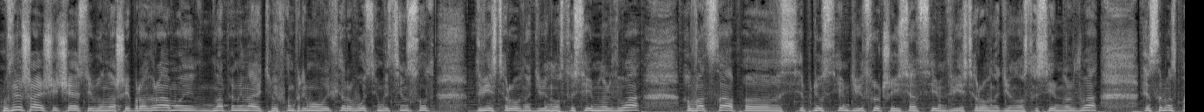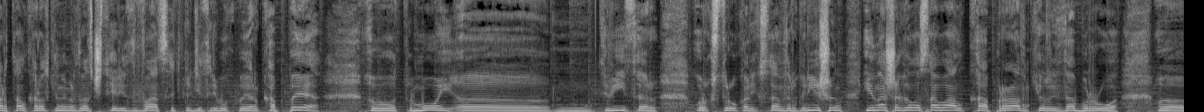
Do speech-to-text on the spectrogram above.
В завершающей части нашей программы напоминаю, телефон прямого эфира 8 800 200 ровно 9702, WhatsApp э, плюс 7 967 200 ровно 9702, смс-портал короткий номер 24 20, впереди три буквы РКП, вот, мой э, твиттер, оргструк Александр Гришин. И наша голосовалка «Пранкеры добро» э,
